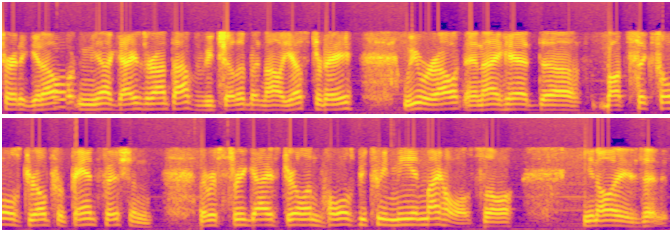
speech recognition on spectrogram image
try to get out and yeah guys are on top of each other. But now yesterday we were out and i had uh about six holes drilled for panfish and there was three guys drilling holes between me and my holes. So you know is it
